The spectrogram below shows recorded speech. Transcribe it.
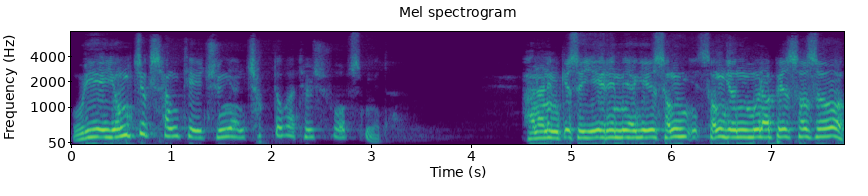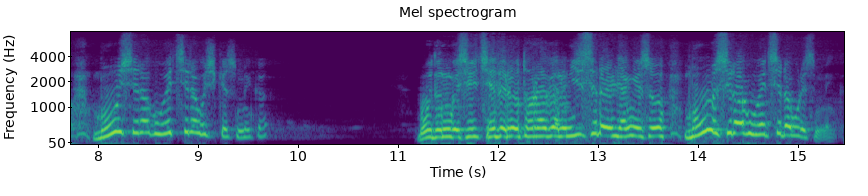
우리의 영적 상태의 중요한 척도가 될 수 없습니다. 하나님께서 예레미야에게 성, 성전 문 앞에 서서 무엇이라고 외치라고 시켰습니까? 모든 것이 제대로 돌아가는 이스라엘 향해서 무엇이라고 외치라고 그랬습니까?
